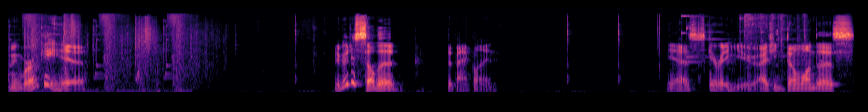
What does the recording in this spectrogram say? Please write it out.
I mean, we're okay here. Maybe I just sell the the back line. Yeah, let's just get rid of you. I actually don't want this.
